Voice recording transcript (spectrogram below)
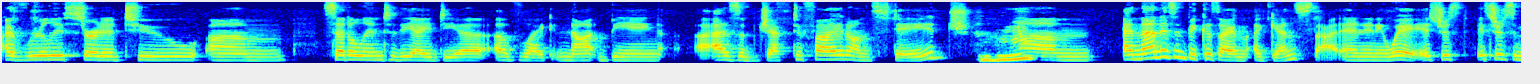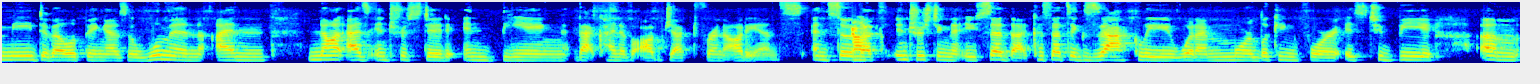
I've really started to um, settle into the idea of like not being as objectified on stage. Mm-hmm. Um, and that isn't because I'm against that in any way. It's just it's just me developing as a woman. I'm not as interested in being that kind of object for an audience. And so that's interesting that you said that because that's exactly what I'm more looking for is to be um,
